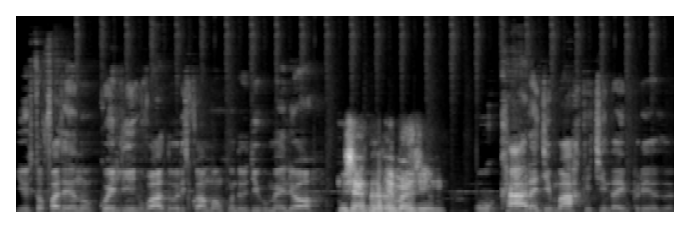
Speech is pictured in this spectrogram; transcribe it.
E eu estou fazendo coelhinhos voadores com a mão quando eu digo melhor. Já Ah. imagino. O cara de marketing da empresa.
